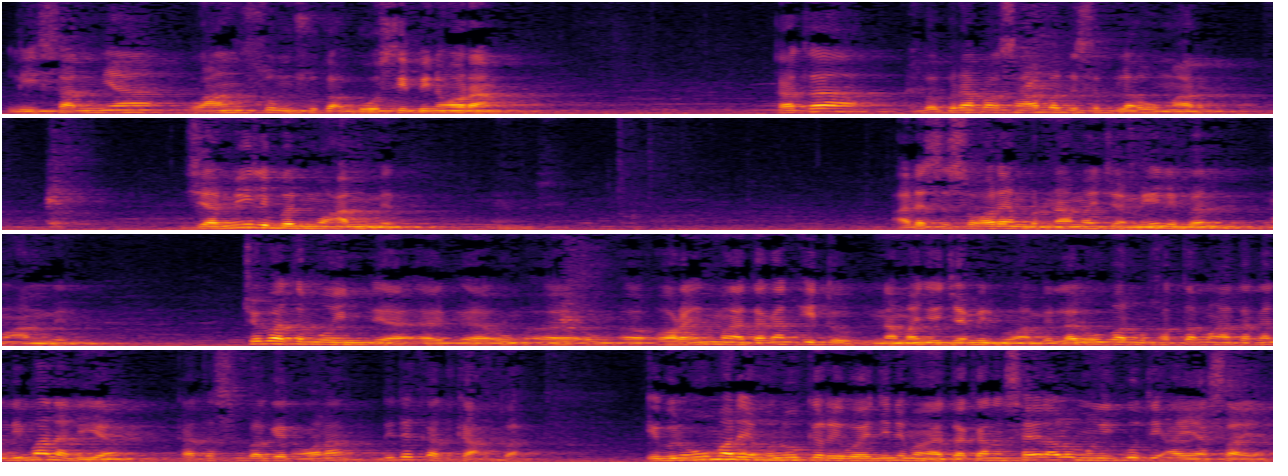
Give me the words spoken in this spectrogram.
Lisannya langsung suka gosipin orang. Kata beberapa sahabat di sebelah Umar, Jamil bin Muammir ada seseorang yang bernama Jamil bin Muammir. Coba temuin ya, uh, um, uh, uh, orang ini mengatakan itu namanya Jamil bin Muammir. Lalu Umar bin Khattab mengatakan di mana dia? Kata sebagian orang di dekat Ka'bah. Ibnu Umar yang menukir riwayat ini mengatakan saya lalu mengikuti ayah saya.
